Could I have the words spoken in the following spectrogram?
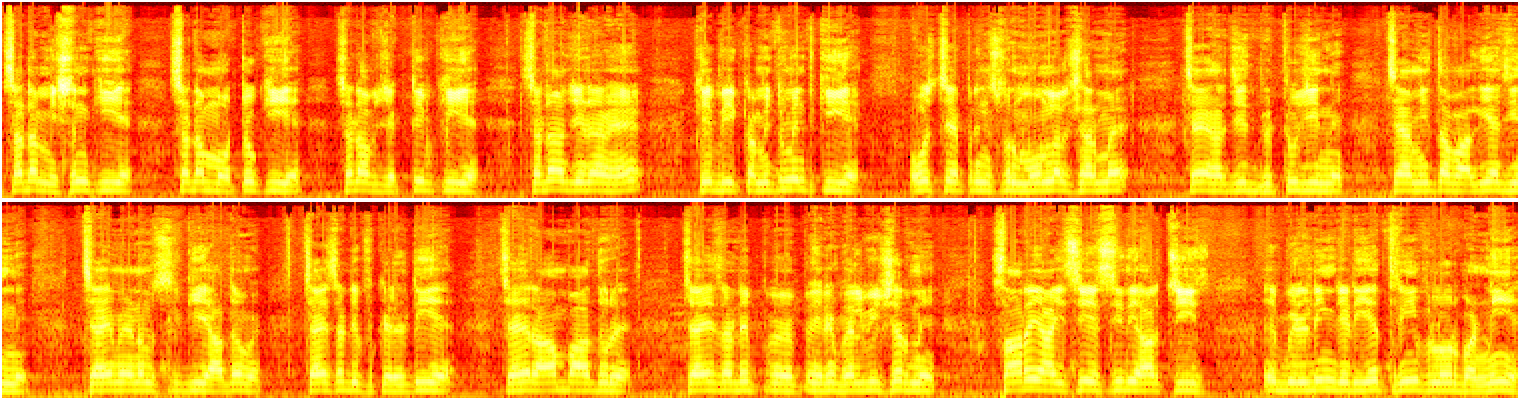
ਸਾਡਾ ਮਿਸ਼ਨ ਕੀ ਹੈ, ਸਾਡਾ ਮੋਟੋ ਕੀ ਹੈ, ਸਾਡਾ ਆਬਜੈਕਟਿਵ ਕੀ ਹੈ, ਸਾਡਾ ਜਿਹੜਾ ਹੈ ਕਿ ਵੀ ਕਮਿਟਮੈਂਟ ਕੀ ਹੈ, ਉਸ 'ਚ ਪ੍ਰਿੰਸੀਪਲ ਮੋਹਨ ਲਾਲ ਸ਼ਰਮਾ ਹੈ, ਚਾਹੇ ਹਰਜੀਤ ਬਿੱਟੂ ਜੀ ਨੇ, ਚਾਹੇ ਅਮਿਤਾ ਵਾਲੀਆ ਜੀ ਨੇ, ਚਾਹੇ ਮੈਡਮ ਸਿਲਕੀ ਯਾਦਵ ਹੈ, ਚਾਹੇ ਸਾਡੀ ਫੈਕਲਟੀ ਹੈ, ਚਾਹੇ ਰਾਮ ਬਹਾਦਰ ਹੈ, ਚਾਹੇ ਸਾਡੇ ਪੇਰੇ ਵੈਲਵਿਸ਼ਰ ਨੇ, ਸਾਰੇ ਆਈਸੀਐਸਸੀ ਦੀ ਹਰ ਚੀਜ਼ ਇਹ ਬਿਲਡਿੰਗ ਜਿਹੜੀ ਹੈ 3 ਫਲੋਰ ਬਣਨੀ ਹੈ।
